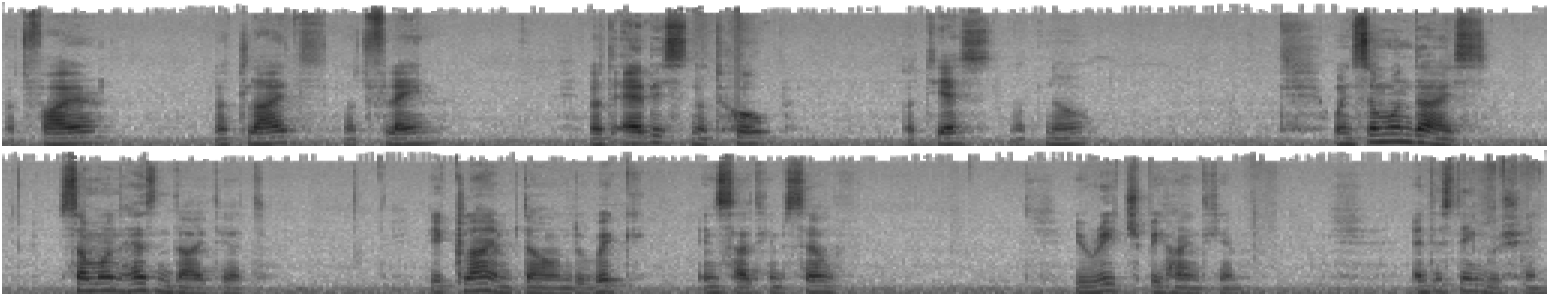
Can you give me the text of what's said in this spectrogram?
not fire, not light, not flame, not abyss, not hope, not yes, not no. When someone dies, someone hasn't died yet. He climbed down the wick inside himself. You reach behind him and distinguish him.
